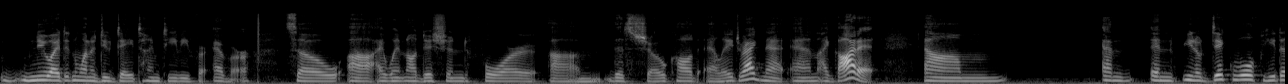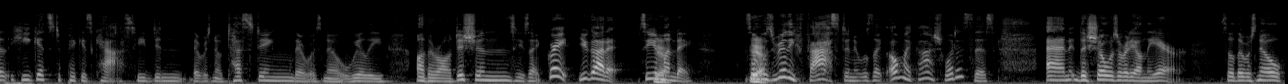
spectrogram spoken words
knew I didn't want to do daytime TV forever. So uh, I went and auditioned for um, this show called L.A. Dragnet, and I got it. Um, and and you know Dick Wolf he does he gets to pick his cast. He didn't. There was no testing. There was no really other auditions. He's like, great, you got it. See you Yeah. Monday. So Yeah. it was really fast, and it was like, oh my gosh, what is this? And the show was already on the air, so there was no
